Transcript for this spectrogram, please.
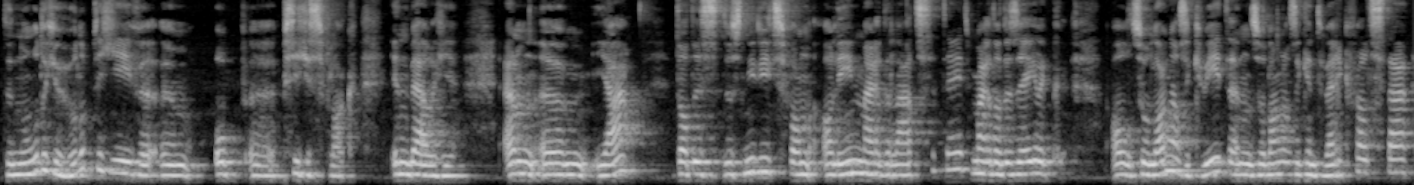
de nodige hulp te geven op uh, psychisch vlak in België. En um, ja, dat is dus niet iets van alleen maar de laatste tijd, maar dat is eigenlijk al zo lang als ik weet en zolang als ik in het werkveld sta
